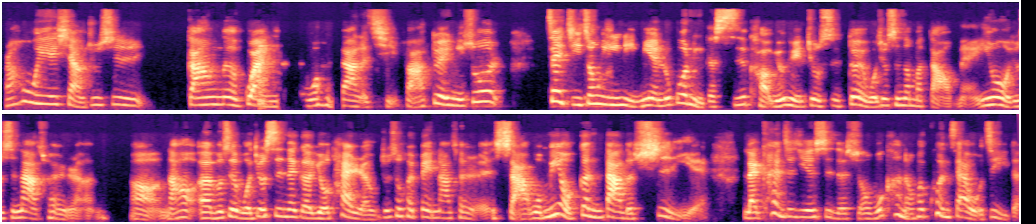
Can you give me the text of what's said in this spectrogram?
然后我也想，就是刚刚那个冠给我很大的启发。对你说，在集中营里面，如果你的思考永远就是对我就是那么倒霉，因为我就是纳粹人。啊，然后呃，不是我就是那个犹太人，我就是会被纳粹人杀。我没有更大的视野来看这件事的时候，我可能会困在我自己的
